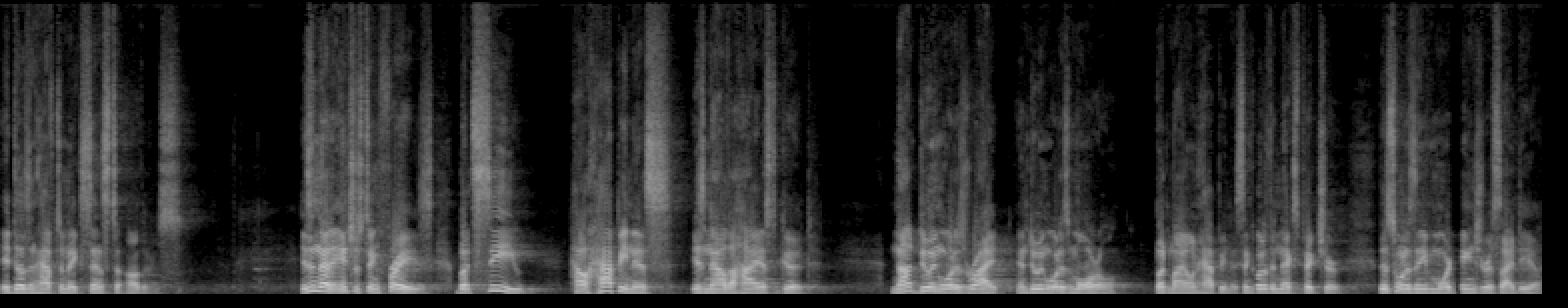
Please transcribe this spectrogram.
it doesn't have to make sense to others. Isn't that an interesting phrase? But see how happiness is now the highest good. Not doing what is right and doing what is moral, but my own happiness. And go to the next picture. This one is an even more dangerous idea.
